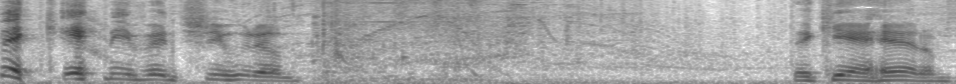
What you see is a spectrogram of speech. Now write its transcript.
They can't even shoot him. They can't hit him.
